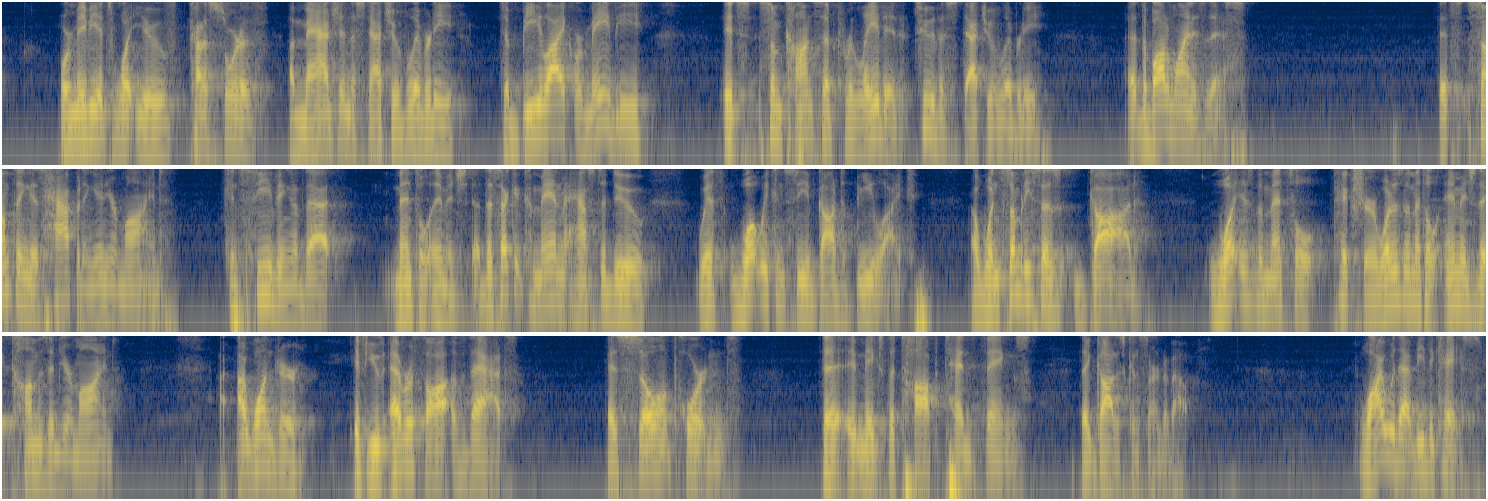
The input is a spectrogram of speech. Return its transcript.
or maybe it's what you've kind of sort of imagined the Statue of Liberty to be like, or maybe it's some concept related to the Statue of Liberty. Uh, the bottom line is this it's something is happening in your mind, conceiving of that mental image. Uh, the second commandment has to do with what we conceive God to be like. Uh, when somebody says God, what is the mental picture? What is the mental image that comes into your mind? I wonder if you've ever thought of that as so important that it makes the top 10 things that God is concerned about. Why would that be the case?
